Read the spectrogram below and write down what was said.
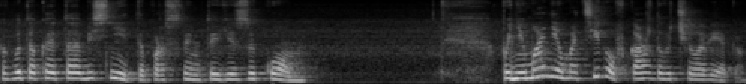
Как бы так это объяснить-то простым-то языком? Понимание мотивов каждого человека.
